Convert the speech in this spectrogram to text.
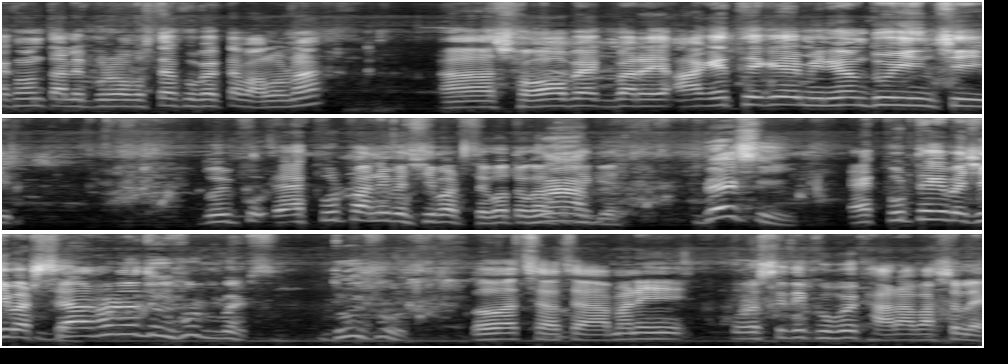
এখন তালিপুর অবস্থা খুব একটা ভালো না। সব একবারে আগে থেকে মিনিমাম দুই ইঞ্চি দুই ফুট এক ফুট পানি বেশি বাড়ছে গতকাল থেকে। বেশি। এক ফুট থেকে বেশি বাড়ছে? দুই ফুট বেড়ছে দুই ফুট। ও আচ্ছা আচ্ছা মানে পরিস্থিতি খুবই খারাপ আসলে।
